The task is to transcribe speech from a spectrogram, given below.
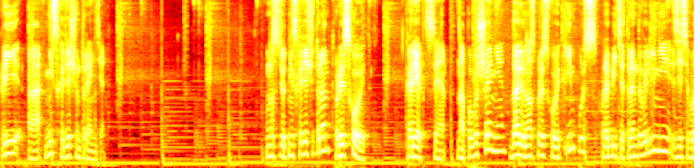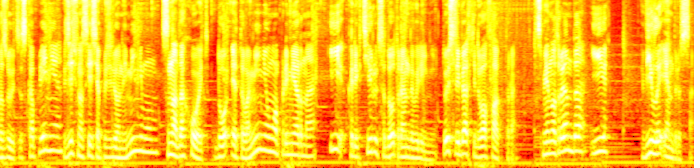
при а, нисходящем тренде. У нас идет нисходящий тренд, происходит коррекция на повышение. Далее у нас происходит импульс, пробитие трендовой линии, здесь образуется скопление, здесь у нас есть определенный минимум, цена доходит до этого минимума примерно и корректируется до трендовой линии. То есть, ребятки, два фактора. Смена тренда и виллы Эндрюса.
